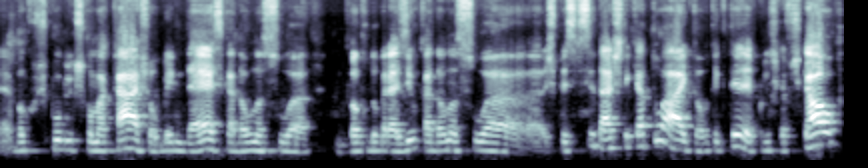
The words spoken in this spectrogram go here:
é, bancos públicos como a Caixa, o BNDES, cada um na sua Banco do Brasil, cada um na sua especificidade tem que atuar. Então tem que ter política fiscal,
